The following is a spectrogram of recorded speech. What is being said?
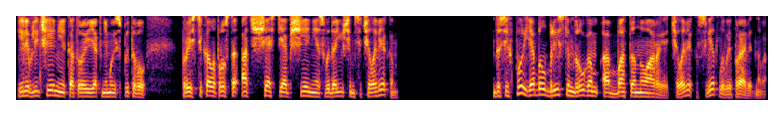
Или влечение, которое я к нему испытывал, проистекало просто от счастья общения с выдающимся человеком? До сих пор я был близким другом Аббата Нуаре, человека светлого и праведного.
